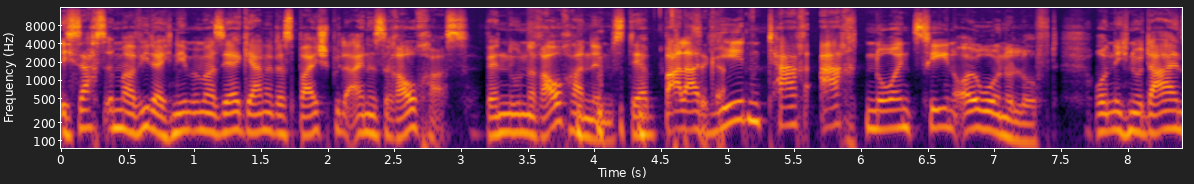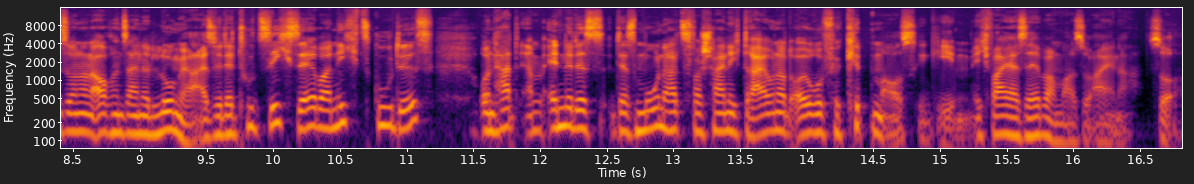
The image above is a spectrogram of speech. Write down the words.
ich sag's immer wieder, ich nehme immer sehr gerne das Beispiel eines Rauchers. Wenn du einen Raucher nimmst, der ballert jeden Tag 8, 9, 10 Euro in die Luft. Und nicht nur dahin, sondern auch in seine Lunge. Also der tut sich selber nichts Gutes und hat am Ende des, des Monats wahrscheinlich 300 Euro für Kippen ausgegeben. Ich war ja selber mal so einer. So.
